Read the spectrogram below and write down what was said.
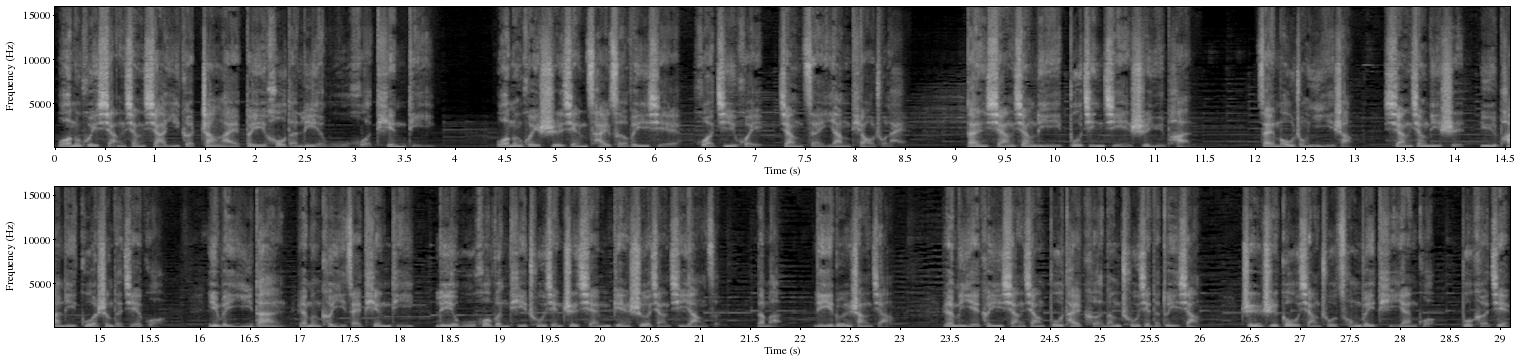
我们会想象下一个障碍背后的猎物或天敌。我们会事先猜测威胁或机会将怎样跳出来，但想象力不仅仅是预判，在某种意义上，想象力是预判力过剩的结果。因为一旦人们可以在天敌、猎物或问题出现之前便设想其样子，那么理论上讲，人们也可以想象不太可能出现的对象，直至构想出从未体验过、不可见、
